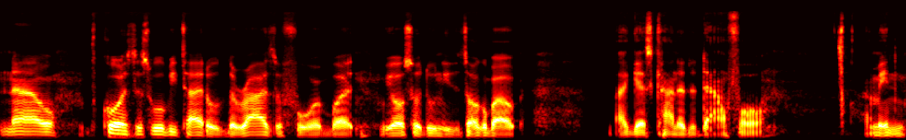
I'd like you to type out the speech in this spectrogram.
now of course this will be titled the rise of ford but we also do need to talk about i guess kind of the downfall I mean,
